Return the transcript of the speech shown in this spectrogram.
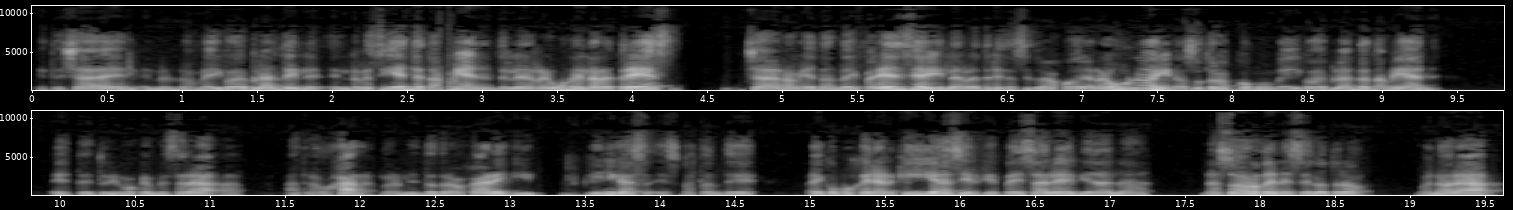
Este, ya los médicos de planta y el, residente también, entre el R1 y el R3 ya no había tanta diferencia y el R3 hace trabajo del R1 y nosotros como médicos de planta también. Este, tuvimos que empezar a, trabajar, realmente a trabajar, y clínicas es, bastante, hay como jerarquías, y el jefe de sala es el que da las órdenes, el otro, bueno, ahora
